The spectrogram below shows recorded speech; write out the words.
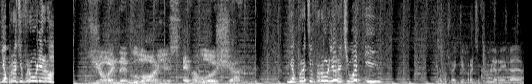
Я против рулера! Join the glorious evolution. Я против рулера, чуваки! Чуваки, против рулера играю.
